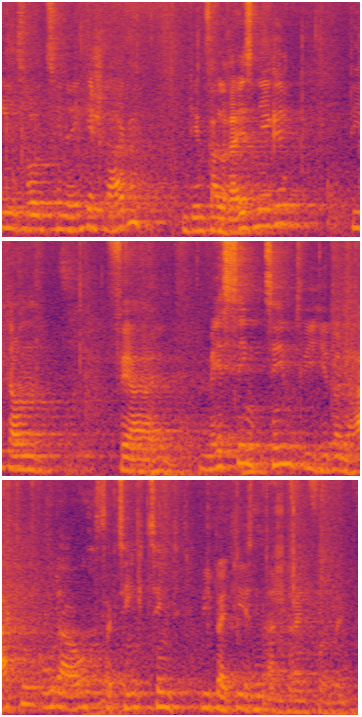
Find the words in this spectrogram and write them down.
ins Holz hineingeschlagen, in dem Fall Reisnägel, die dann vermessingt sind, wie hier beim Haken, oder auch verzinkt sind, wie bei diesen anderen Formen.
